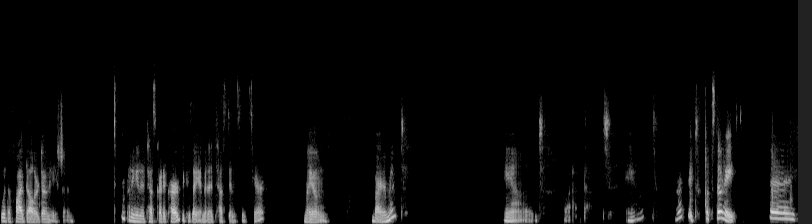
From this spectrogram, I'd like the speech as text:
with a $5 donation. I'm putting in a test credit card because I am in a test instance here, my own environment. And that. And all right, let's donate. Yay.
